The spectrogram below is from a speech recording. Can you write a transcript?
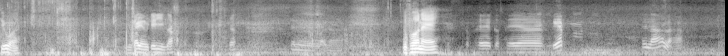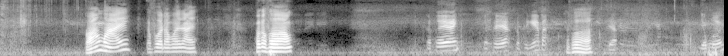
Chiếu rồi. Cây này cây gì đó cái này gọi là cà phê này. cà phê cà phê ghép. Thấy lá lạ có không phải? Cà phê đâu phải đây. Có cà phê không cà phê anh cà phê cà phê ghép á. Cà phê hả? Giống mới.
